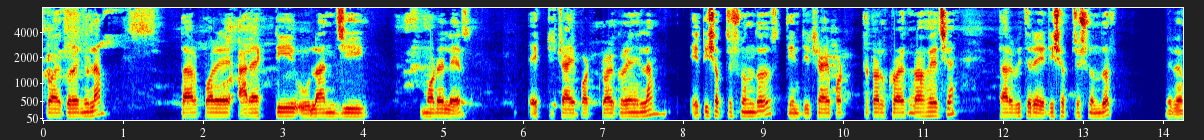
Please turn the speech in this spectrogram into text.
ক্রয় করে নিলাম। তারপরে আর একটি উলানজি মডেলের একটি ট্রাইপড ক্রয় করে নিলাম। এটি সবচেয়ে সুন্দর, তিনটি ট্রাইপড টোটাল ক্রয় করা হয়েছে। তার ভিতরে এটি সবচেয়ে সুন্দর এবং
